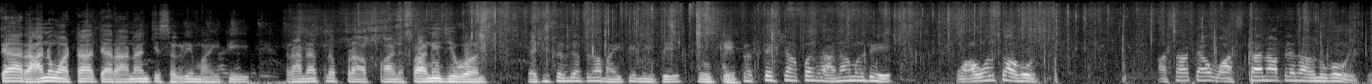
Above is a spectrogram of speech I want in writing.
त्या रानवाटा त्या रानांची सगळी माहिती रानातलं प्रा प्राण- प्राणी जीवन याची सगळी आपल्याला माहिती मिळते. ओके. प्रत्यक्ष आपण रानामध्ये वावरतो आहोत असा त्या वाचताना आपल्याला अनुभव येतो.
